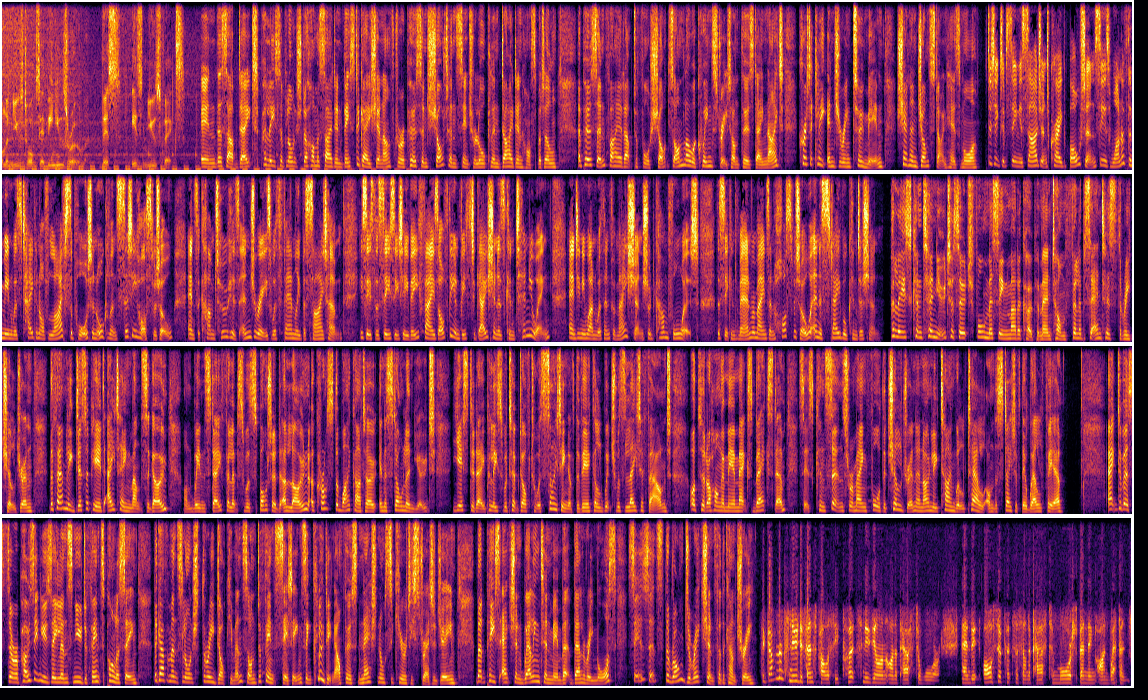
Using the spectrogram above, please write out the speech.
From the Newstalk ZB Newsroom, this is Newsfix. In this update, police have launched a homicide investigation after a person shot in central Auckland died in hospital. A person fired up to four shots on Lower Queen Street on Thursday night, critically injuring two men. Shannon Johnstone has more. Detective Senior Sergeant Craig Bolton says one of the men was taken off life support in Auckland City Hospital and succumbed to his injuries with family beside him. He says the CCTV phase of the investigation is continuing and anyone with information should come forward. The second man remains in hospital in a stable condition. Police continue to search for missing Marakopa man Tom Phillips and his three children. The family disappeared 18 months ago. On Wednesday, Phillips was spotted alone across the Waikato in a stolen ute. Yesterday, police were tipped off to a sighting of the vehicle, which was later found. Otorohanga Mayor Max Baxter says concerns remain for the children and only time will tell on the state of their welfare. Activists are opposing New Zealand's new defence policy. The government's launched three documents on defence settings, including our first national security strategy. But Peace Action Wellington member Valerie Morse says it's the wrong direction for the country. The government's new defence policy puts New Zealand on a path to war, and it also puts us on a path to more spending on weapons.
